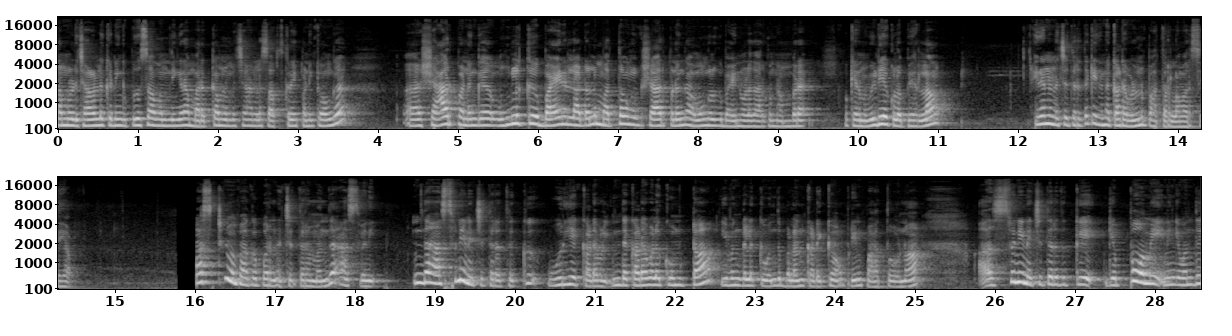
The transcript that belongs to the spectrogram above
நம்மளுடைய சேனலுக்கு நீங்கள் புதுசாக வந்தீங்கன்னா மறக்காமல் நம்ம சேனலை சப்ஸ்கிரைப் பண்ணிக்கோங்க. ஷேர் பண்ணுங்கள் உங்களுக்கு பயன் இல்லாட்டாலும் மற்றவங்களுக்கு ஷேர் பண்ணுங்கள் அவங்களுக்கு பயனுள்ளதாக இருக்கும் நம்புகிறேன் ஓகே நம்ம வீடியோக்குள்ளே போயிடலாம் என்னென்ன நட்சத்திரத்துக்கு என்னென்ன கடவுள்னு பார்த்துடலாம் வரிசையாக ஃபஸ்ட்டு நம்ம பார்க்க போகிற நட்சத்திரம் வந்து அஸ்வினி. இந்த அஸ்வினி நட்சத்திரத்துக்கு உரிய கடவுள். இந்த கடவுளை கும்பிட்டா இவங்களுக்கு வந்து பலன் கிடைக்கும் அப்படின்னு பார்த்தோன்னா அஸ்வினி நட்சத்திரத்துக்கு எப்போவுமே நீங்கள் வந்து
